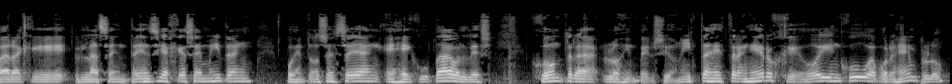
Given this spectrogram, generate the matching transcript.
para que las sentencias que se emitan pues entonces sean ejecutables contra los inversionistas extranjeros que hoy en Cuba, por ejemplo,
